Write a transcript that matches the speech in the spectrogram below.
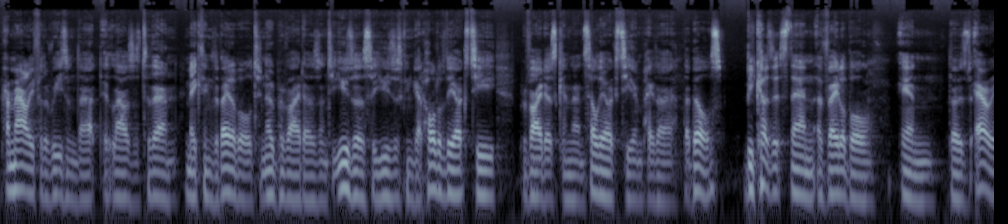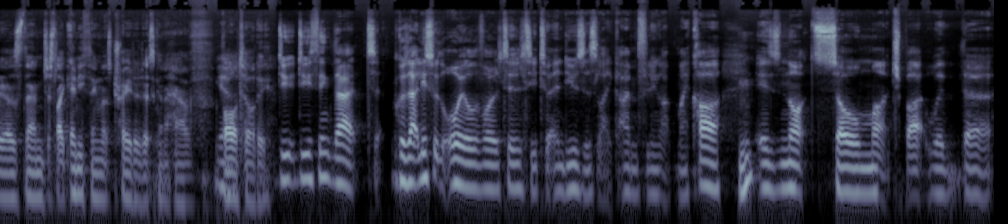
primarily for the reason that it allows us to then make things available to node providers and to users so users can get hold of the OXT, providers can then sell the OXT and pay their, their bills. Because it's then available in those areas, then just like anything that's traded, it's going to have volatility. Do do you think that because at least with oil volatility to end users, like I'm filling up my car, hmm? is not so much, but with the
